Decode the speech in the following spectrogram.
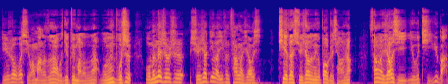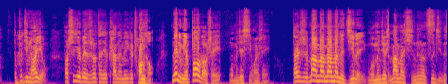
比如说我喜欢马拉多纳，我就追马拉多纳。我们不是，我们那时候是学校订了一份参考消息，贴在学校的那个报纸墙上。参考消息有个体育版，它不经常有。到世界杯的时候，他就开那么一个窗口，那里面报道谁，我们就喜欢谁。但是慢慢慢慢的积累，我们就慢慢形成了自己的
